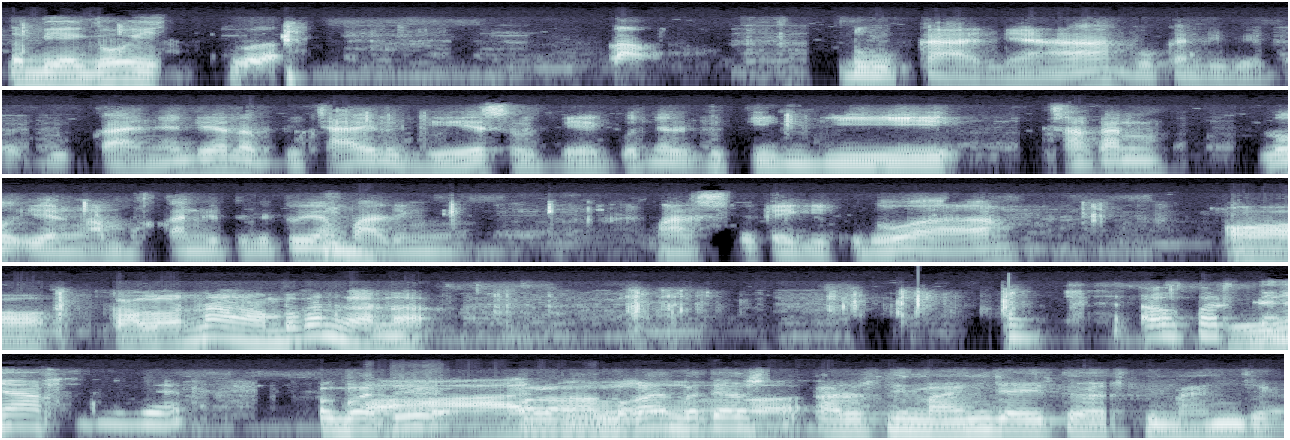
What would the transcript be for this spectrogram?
lebih egois. Itulah. Dukanya bukan dibebas dukanya dia lebih childish lebih egonya lebih tinggi misalkan lu yang ngambekan gitu-gitu yang paling males tuh kayak gitu doang Oh, kalau nambah kan nggak nak? Overthinking juga. oh, berarti kalau ngambek kan berarti harus harus dimanja itu harus dimanja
